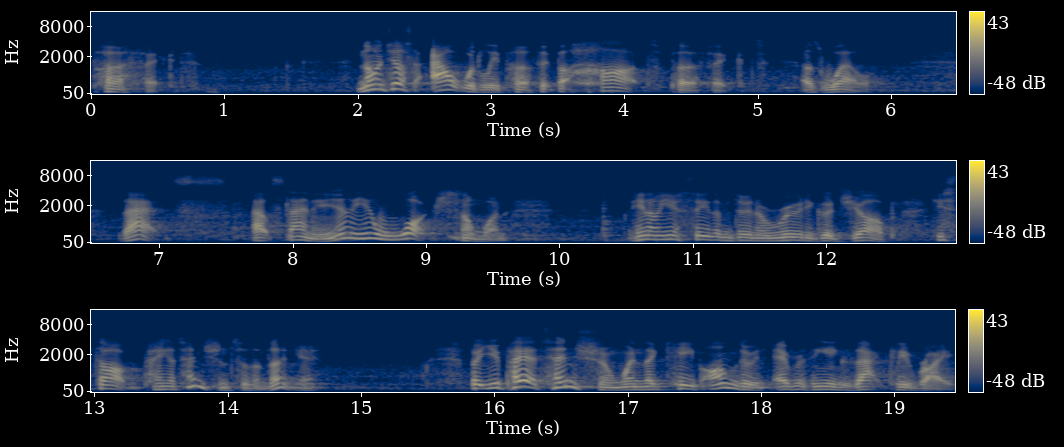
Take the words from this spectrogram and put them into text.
perfect. Not just outwardly perfect, but heart perfect as well. That's outstanding. You know, you watch someone, you know, you see them doing a really good job, you start paying attention to them, don't you? But you pay attention when they keep on doing everything exactly right.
